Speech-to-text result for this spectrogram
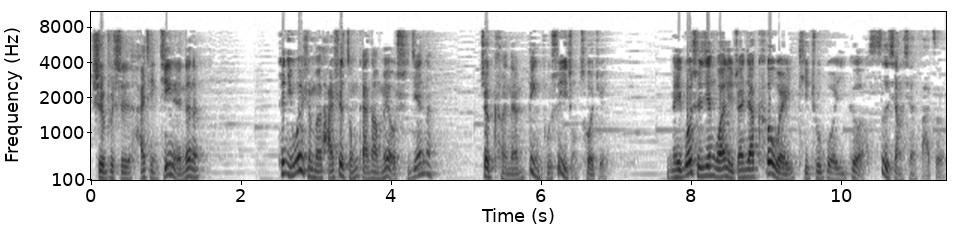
是不是还挺惊人的呢？可你为什么还是总感到没有时间呢？这可能并不是一种错觉。美国时间管理专家科维提出过一个四象限法则。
